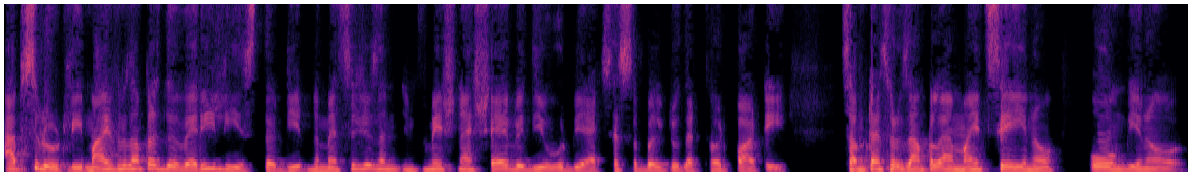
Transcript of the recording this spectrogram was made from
Absolutely. My, for example, at the very least, the, the messages and information I share with you would be accessible to that third party. Sometimes, for example, I might say, you know, oh, you know,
